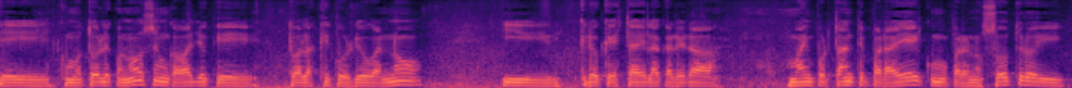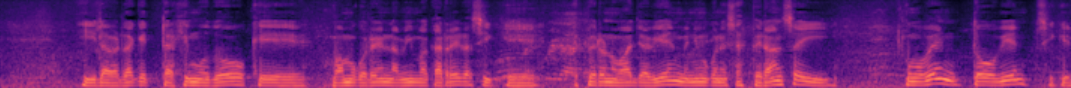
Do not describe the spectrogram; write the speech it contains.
eh, como todos le conocen, un caballo que todas las que corrió ganó y creo que esta es la carrera más importante para él como para nosotros y, y la verdad que trajimos dos que vamos a correr en la misma carrera, así que espero nos vaya bien, venimos con esa esperanza y como ven, todo bien, así que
